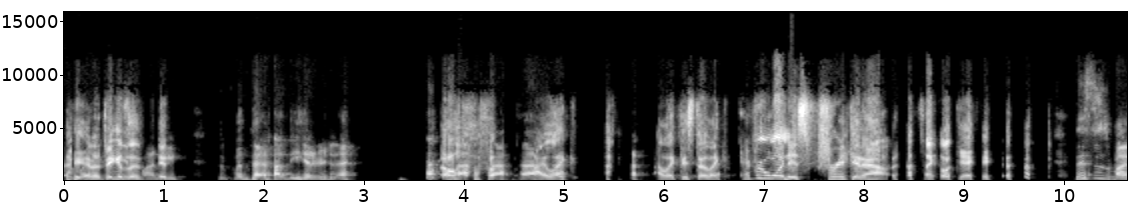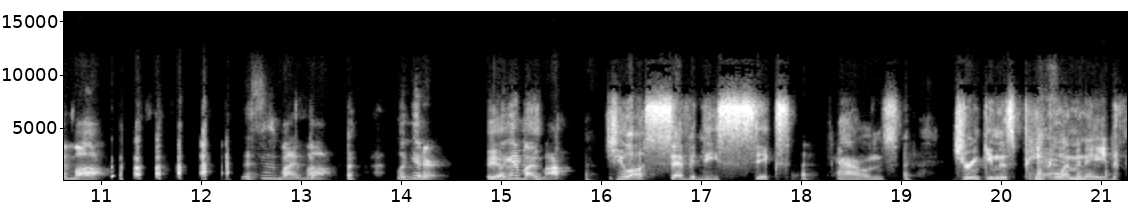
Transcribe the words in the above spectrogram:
and I think it's a. Money It, to put that on the internet. Oh, I like. I like this. they start like everyone is freaking out. I was like, okay, This is my mom. this is my mom. Look at her. Look at my mom. She lost seventy six pounds drinking this pink lemonade.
